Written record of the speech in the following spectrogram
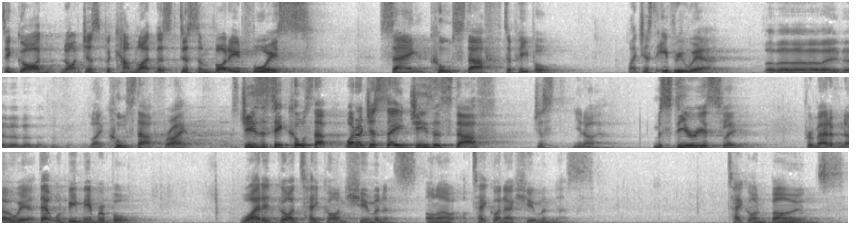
did God not just become like this disembodied voice saying cool stuff to people? Like just everywhere. Like cool stuff, right? Jesus said cool stuff. Why not just say Jesus stuff, just, you know, mysteriously from out of nowhere? That would be memorable. Why did God take on humanness, on our, take on our humanness? Take on bones,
